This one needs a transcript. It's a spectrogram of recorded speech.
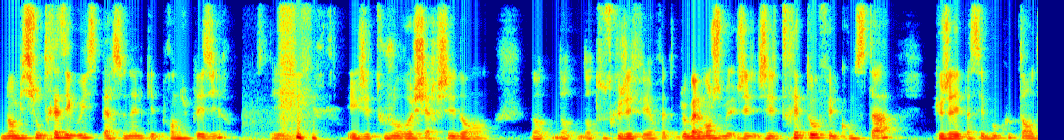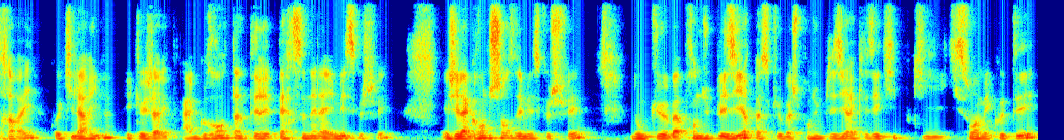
une ambition très égoïste personnelle qui est de prendre du plaisir, et, et que j'ai toujours recherché dans, dans, dans, dans, tout ce que j'ai fait. En fait, globalement, j'ai très tôt fait le constat que j'allais passer beaucoup de temps au travail, quoi qu'il arrive, et que j'avais un grand intérêt personnel à aimer ce que je fais. Et j'ai la grande chance d'aimer ce que je fais. Donc, euh, bah, prendre du plaisir, parce que bah, je prends du plaisir avec les équipes qui, qui, sont à mes côtés.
